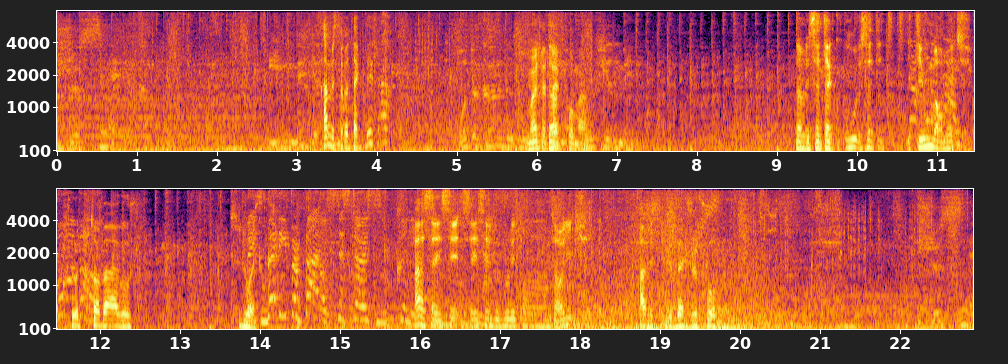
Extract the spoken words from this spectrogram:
Je sers. Immédiatement. Ah mais ça m'attaque déjà Moi, j'attaque Trauma. confirmé. Non mais ça t'attaque où ça T'es où Marmotte tout, tout en bas à gauche. Sud-ouest. Ah ça essaie, ça essaie de voler ton, ta relique Ah mais c'est le belge fourbe. Je sers.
